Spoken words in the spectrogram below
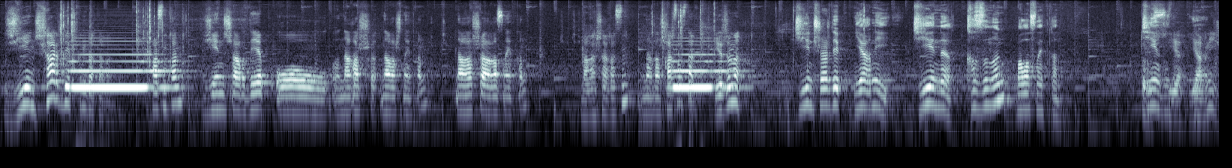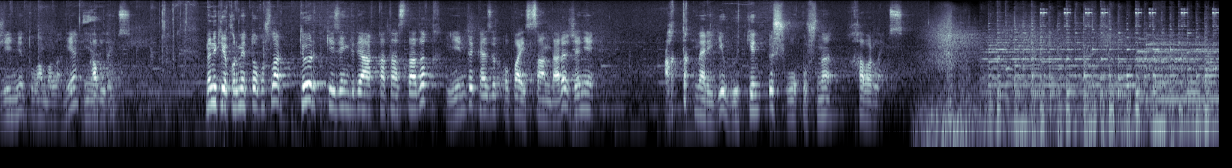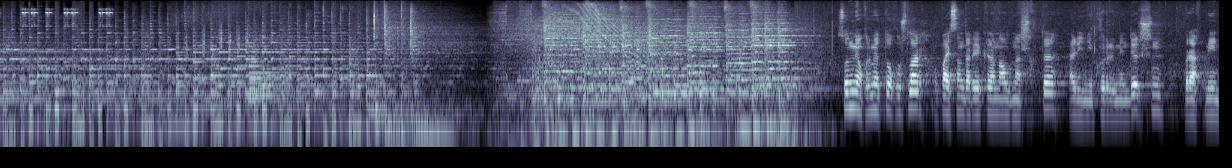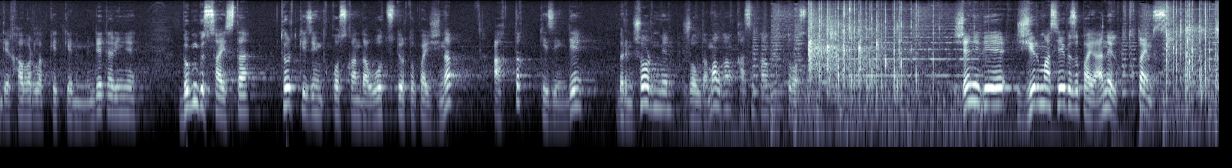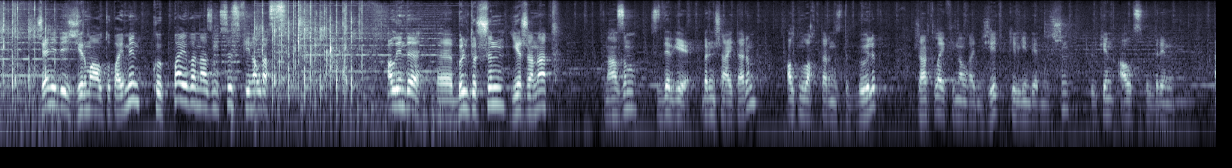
жиен шар деп кімді атаған? Қасымхан? Жеңшар деп ол нағашы нағашын айтқан. Нағашы ағасын айтқан. Нағашы ағасын? Нағашы. Қарсыластар ержанат. Жиен шар деп яғни жиені қызының баласын айтқан. Жиен дұрыс иә. Яғни жиеннен туған баланы иә? Иә. қабылдаймыз. Мінекей құрметті оқушылар төрт кезеңді де артқа тастадық енді қазір ұпай сандары және ақтық мәреге өткен үш оқушыны хабарлаймыз. Сонымен құрметті оқушылар ұпай сандар экран алдына шықты. Әрине көрермендер үшін бірақ мен де хабарлап кеткенім міндет әрине. Бүгінгі сайыста төрт кезеңді қосқанда 34 ұпай жинап ақтық кезеңге бірінші орынмен жолдама алған қасымхан құтты болсын. Және де 28 ұпай әнел құттықтаймыз. Және де 26 ұпаймен көпбаева назым сіз финалдасыз. Ал енді ә, бүлдіршін ержанат назым сіздерге бірінші айтарым. Алтын уақыттарыңызды бөліп жартылай финалға дейін жетіп келгендеріңіз үшін үлкен алғыс білдіремін.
